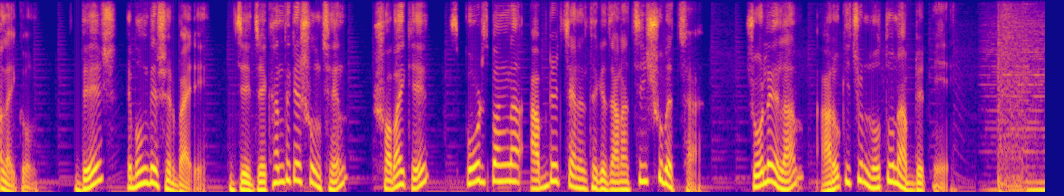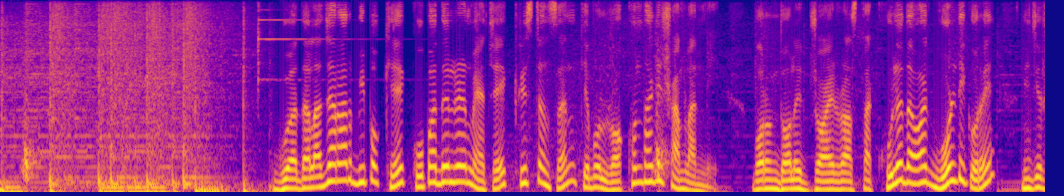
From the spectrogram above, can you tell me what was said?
আলাইকুম। দেশ এবং দেশের বাইরে, যে যেখান থেকে শুনছেন, সবাইকে স্পোর্টস বাংলা আপডেট চ্যানেল থেকে জানাচ্ছি শুভেচ্ছা। চলে এলাম আরও কিছু নতুন আপডেট নিয়ে। গুয়াদালাজারার বিপক্ষে কোপা দেলের ম্যাচে ক্রিস্টেনসেন কেবল রক্ষণভাগে সামলাননি, বরং দলের জয়ের রাস্তা খুলে দেওয়া গোলটি করে নিজের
